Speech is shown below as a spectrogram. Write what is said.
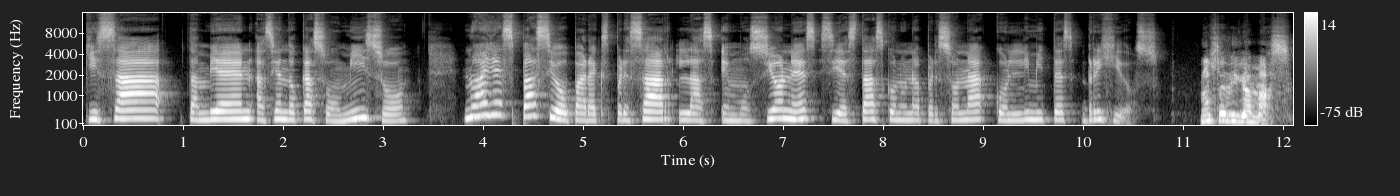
quizá también haciendo caso omiso. No hay espacio para expresar las emociones si estás con una persona con límites rígidos. No se diga más.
